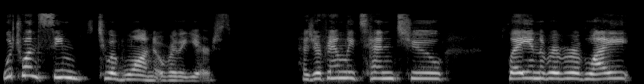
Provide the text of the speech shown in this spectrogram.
which one seems to have won over the years? Has your family tend to play in the river of light,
